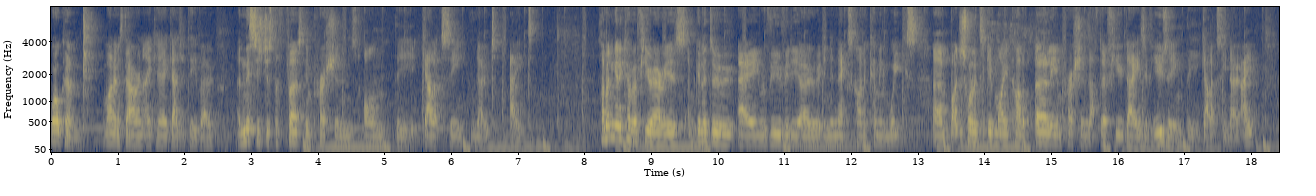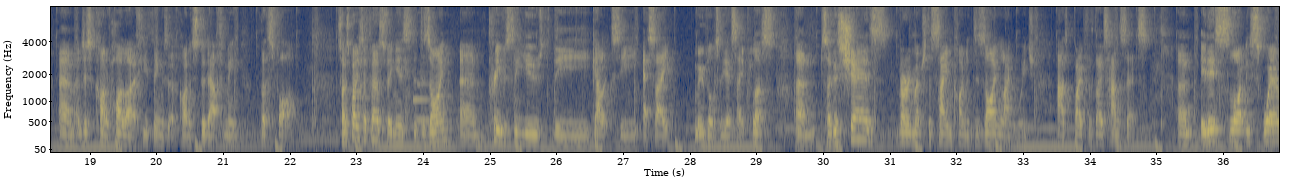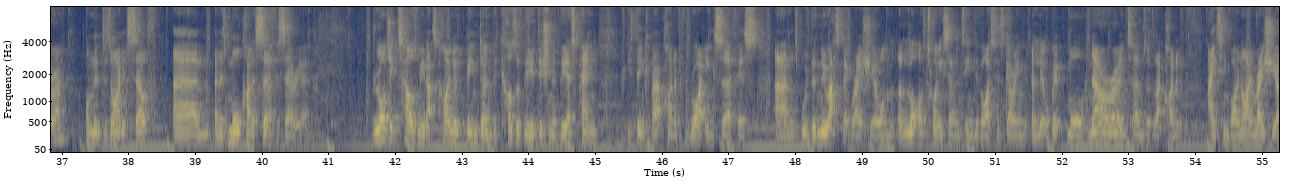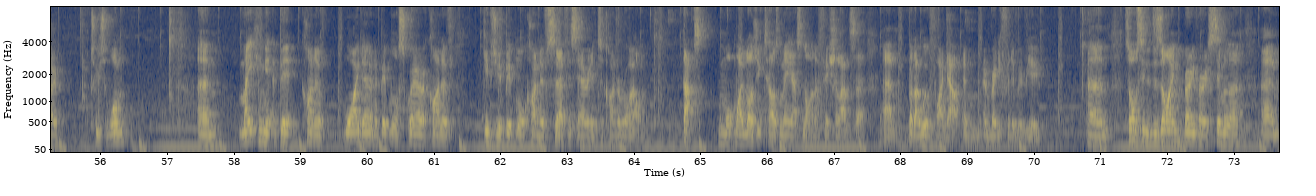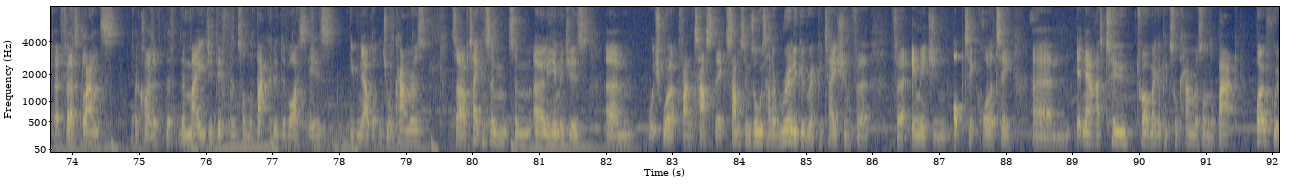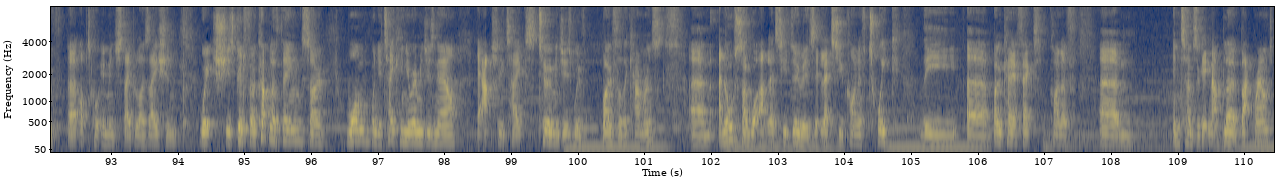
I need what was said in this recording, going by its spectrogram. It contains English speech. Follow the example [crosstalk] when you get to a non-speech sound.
Welcome, my name is Darren aka Gadget Devo and this is just the first impressions on the Galaxy Note 8. So I'm only going to cover a few areas, I'm going to do a review video in the next kind of coming weeks um, but I just wanted to give my kind of early impressions after a few days of using the Galaxy Note 8 um, and just kind of highlight a few things that have kind of stood out for me thus far. So I suppose the first thing is the design. Um, previously used the Galaxy S8, moved on to the S8 Plus. Um, so this shares very much the same kind of design language as both of those handsets. Um, it is slightly squarer on the design itself um, and there's more kind of surface area. Logic tells me that's kind of been done because of the addition of the S Pen If you think about kind of writing surface and with the new aspect ratio on a lot of 2017 devices going a little bit more narrower in terms of that kind of 18 by 9 ratio, 2 to 1, um, making it a bit kind of wider and a bit more squarer kind of gives you a bit more kind of surface area to kind of write on. That's what my logic tells me, that's not an official answer, um, but I will find out and, and ready for the review. Um, so obviously the design, very, very similar. Um, at first glance, the kind of the, the major difference on the back of the device is you've now got the dual cameras. So I've taken some, some early images um, which work fantastic. Samsung's always had a really good reputation for, for image and optic quality. Um, it now has two 12 megapixel cameras on the back, both with uh, optical image stabilization, which is good for a couple of things. So one, when you're taking your images now, it actually takes two images with both of the cameras. Um, and also what that lets you do is it lets you kind of tweak the uh, bokeh effect kind of um, in terms of getting that blurred background.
